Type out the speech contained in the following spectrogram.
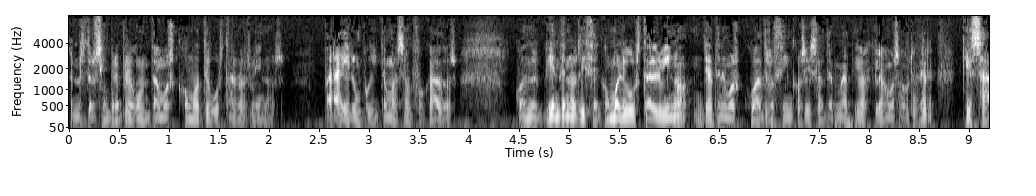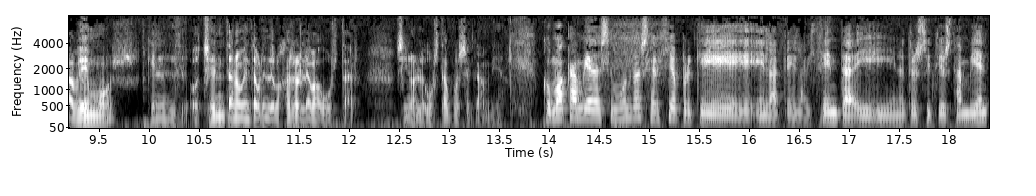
Nosotros siempre preguntamos cómo te gustan los vinos para ir un poquito más enfocados. Cuando el cliente nos dice cómo le gusta el vino, ya tenemos cuatro, cinco, seis alternativas que le vamos a ofrecer que sabemos que en el 80-90% de los casos le va a gustar. Si no le gusta, pues se cambia. ¿Cómo ha cambiado ese mundo, Sergio? Porque en la, en la Vicenta y, en otros sitios también,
